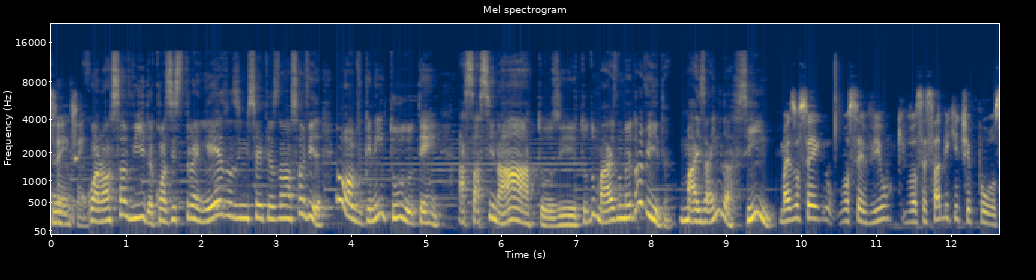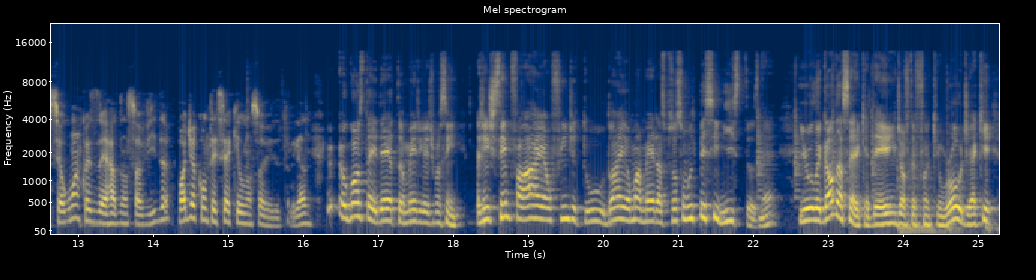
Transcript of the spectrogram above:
Com, Sim, sim. com a nossa vida, com as estranhezas e incertezas da nossa vida. É óbvio que nem tudo tem assassinatos e tudo mais no meio da vida. Mas ainda assim, Mas você, você viu que você sabe que, tipo, se alguma coisa der errado na sua vida, pode acontecer aquilo na sua vida, tá ligado? Eu, eu gosto da ideia também de que, tipo assim, a gente sempre fala, ah, é o fim de tudo, ah, é uma merda, as pessoas são muito pessimistas, né? E o legal da série, que é The End of the Fucking Road, é que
